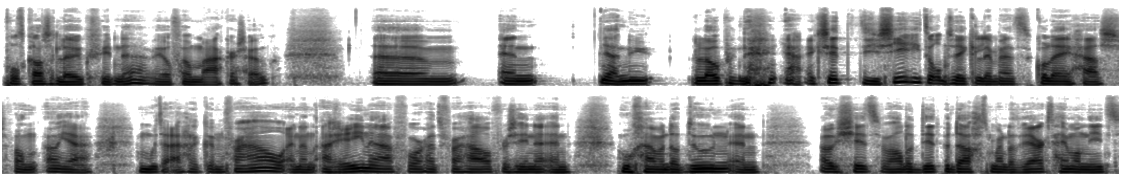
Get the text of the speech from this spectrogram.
podcast leuk vinden. Heel veel makers ook. Ehm, en ja, nu loop ik... de- ja, ik zit die serie te ontwikkelen met collega's. Van, oh ja, we moeten eigenlijk een verhaal en een arena voor het verhaal verzinnen. En hoe gaan we dat doen? En oh shit, we hadden dit bedacht, maar dat werkt helemaal niet.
